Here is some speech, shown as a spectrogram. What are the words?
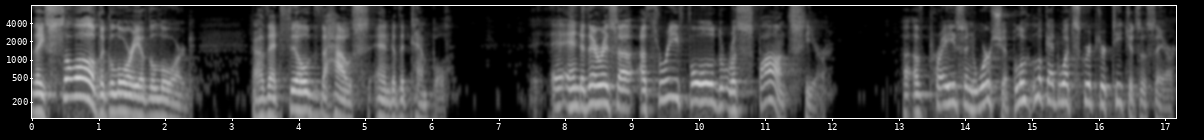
they saw the glory of the Lord uh, that filled the house and the temple. And there is a, a threefold response here of praise and worship. Look, look at what Scripture teaches us there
